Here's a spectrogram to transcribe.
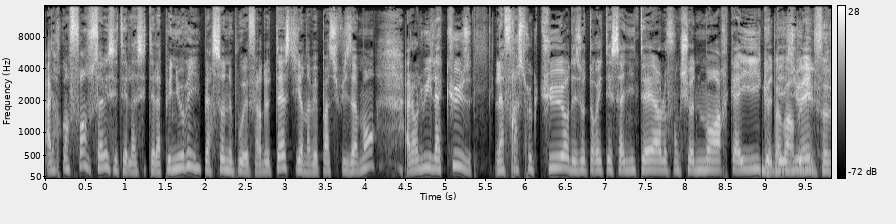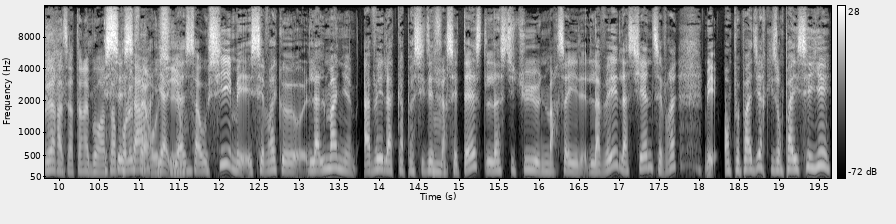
Alors qu'en France, vous savez, c'était la, c'était la pénurie. Personne ne pouvait faire de tests. Il n'y en avait pas suffisamment. Alors lui, il accuse l'infrastructure, des autorités sanitaires, le fonctionnement archaïque, des avoir donné le feu vert à certains laboratoires pour le faire aussi. Il y a, hein. ça aussi. Mais c'est vrai que l'Allemagne avait la capacité de mm. faire ces tests. L'Institut de Marseille l'avait, la sienne, c'est vrai. Mais on ne peut pas dire qu'ils n'ont pas essayé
